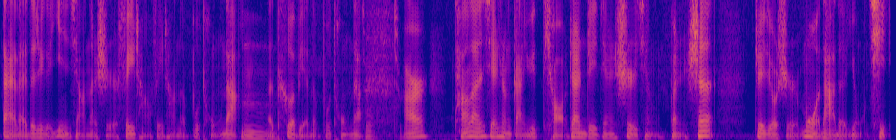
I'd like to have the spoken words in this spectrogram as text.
带来的这个印象呢，是非常非常的不同的，嗯呃，，特别的不同的。对，而唐兰先生敢于挑战这件事情本身，这就是莫大的勇气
